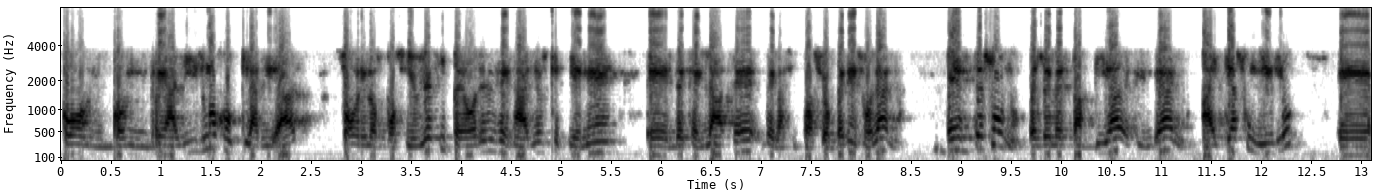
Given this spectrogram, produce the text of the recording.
con, con realismo, con claridad, sobre los posibles y peores escenarios que tiene eh, el desenlace de la situación venezolana. Este es uno, el de la estampida de fin de año. Hay que asumirlo. Eh,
